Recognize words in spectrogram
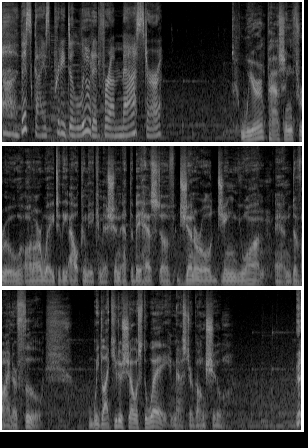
this guy's pretty deluded for a master. We're passing through on our way to the Alchemy Commission at the behest of General Jing Yuan and Diviner Fu. We'd like you to show us the way, Master Gongshu. R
